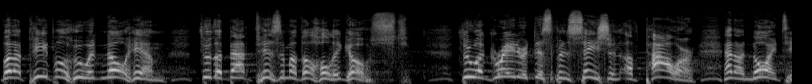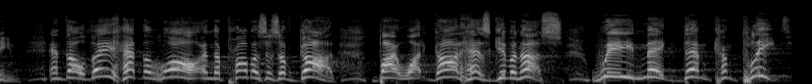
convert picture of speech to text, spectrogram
but a people who would know Him through the baptism of the Holy Ghost, through a greater dispensation of power and anointing and though they had the law and the promises of God, by what God has given us, we make them complete.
